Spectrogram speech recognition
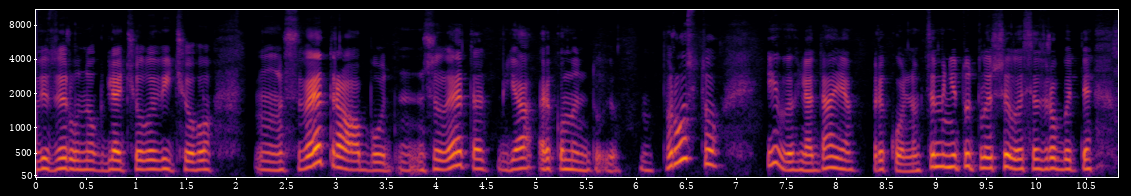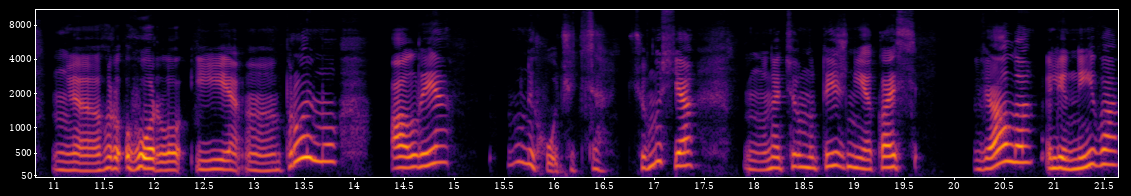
візерунок для чоловічого светра або жилета, я рекомендую. Просто і виглядає прикольно. Це мені тут лишилося зробити е, гор- горло і е, пройму, але ну, не хочеться. Чомусь я на цьому тижні якась вяла, лінива,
